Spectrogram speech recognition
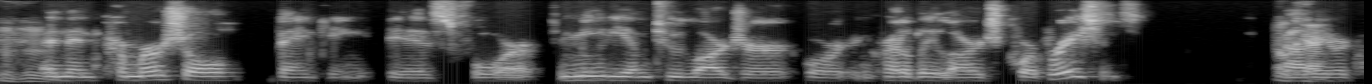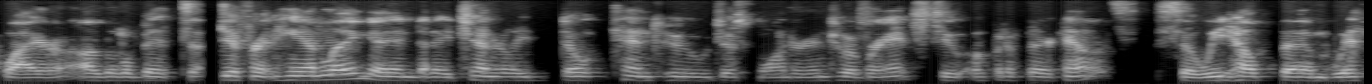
mm-hmm. and then commercial banking is for medium to larger or incredibly large corporations okay. Uh, they require a little bit different handling, and they generally don't tend to just wander into a branch to open up their accounts. So we help them with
